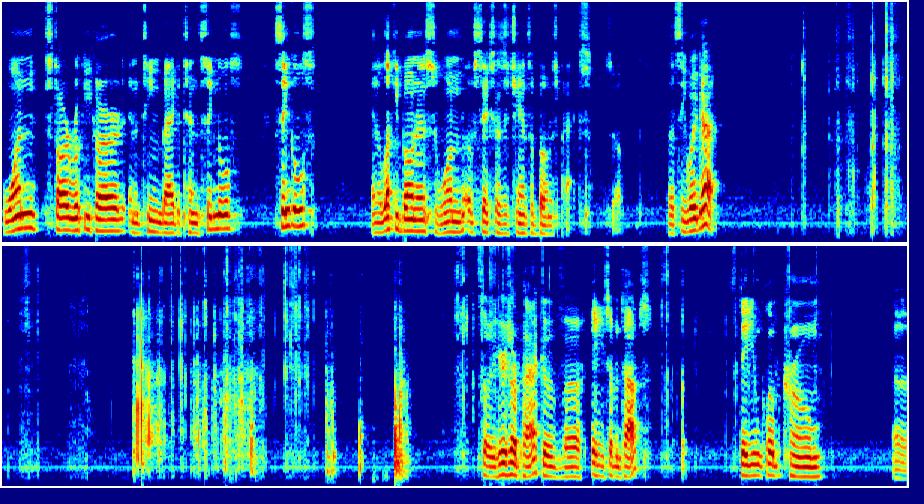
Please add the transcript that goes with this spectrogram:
one star rookie card and a team bag of 10 signals, singles, and a lucky bonus. One of six has a chance of bonus packs. So let's see what we got. So here's our pack of uh, 87 Topps. Stadium Club Chrome. Uh,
